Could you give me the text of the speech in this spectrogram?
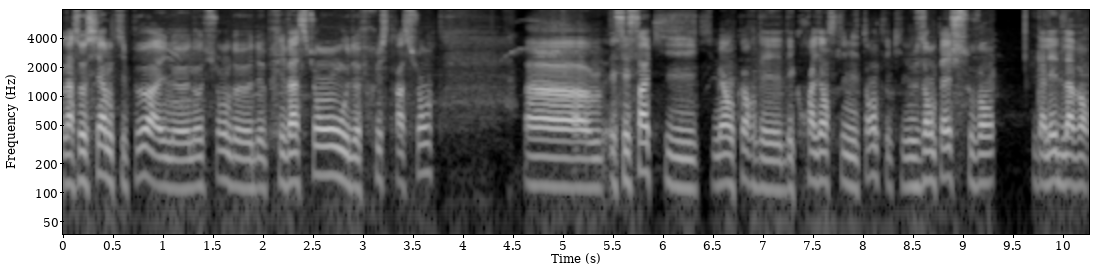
l'associer un petit peu à une notion de, privation ou de frustration. Euh, et c'est ça qui, met encore des, croyances limitantes et qui nous empêche souvent d'aller de l'avant.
